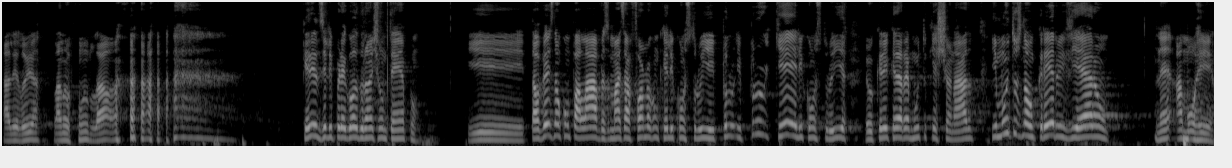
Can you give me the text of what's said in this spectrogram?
aleluia, lá no fundo, lá. Queridos, ele pregou durante um tempo, e talvez não com palavras, mas a forma com que ele construía e por, e por que ele construía, eu creio que ele era muito questionado. E muitos não creram e vieram né, a morrer.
